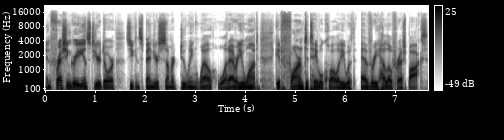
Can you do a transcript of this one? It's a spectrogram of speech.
and fresh ingredients to your door so you can spend your summer doing, well, whatever you want. Get farm-to-table quality with every HelloFresh box.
